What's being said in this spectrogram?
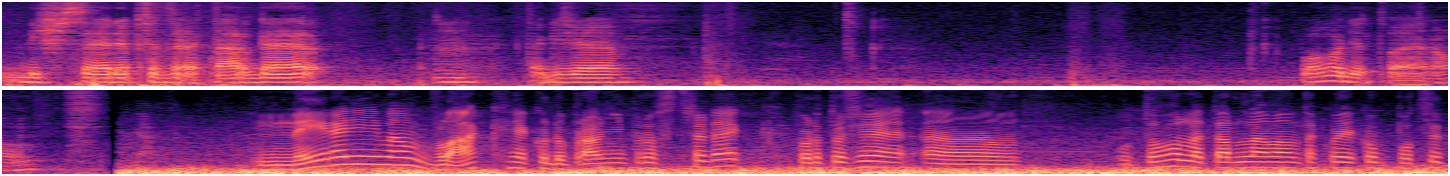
když se jede přes retardér. Hmm. Takže v pohodě to je, no. Nejraději mám vlak jako dopravní prostředek, protože uh, u toho letadla mám takový jako pocit,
